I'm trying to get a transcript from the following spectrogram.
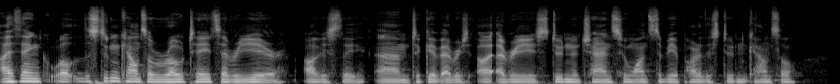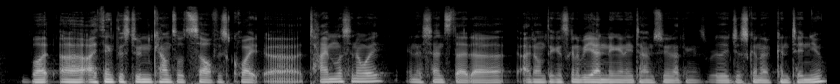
I think well the student council rotates every year, obviously, um, to give every uh, every student a chance who wants to be a part of the student council. But uh, I think the student council itself is quite uh, timeless in a way, in a sense that uh, I don't think it's going to be ending anytime soon. I think it's really just going to continue.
